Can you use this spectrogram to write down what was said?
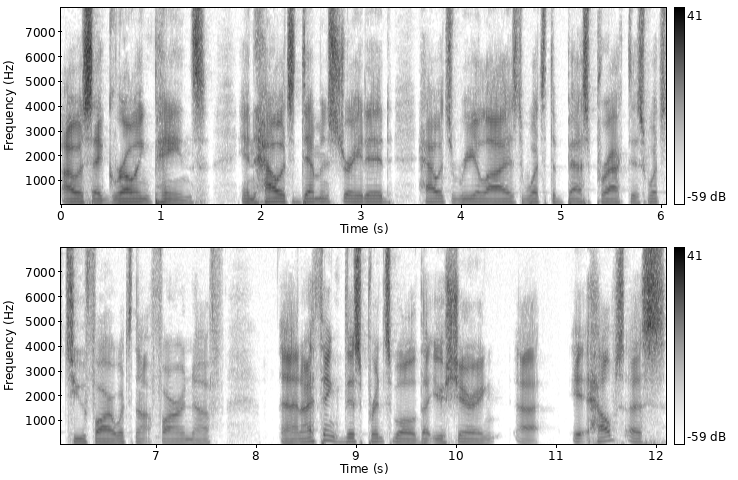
I would say, growing pains in how it's demonstrated, how it's realized, what's the best practice, what's too far, what's not far enough. And I think this principle that you're sharing, uh, it helps us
